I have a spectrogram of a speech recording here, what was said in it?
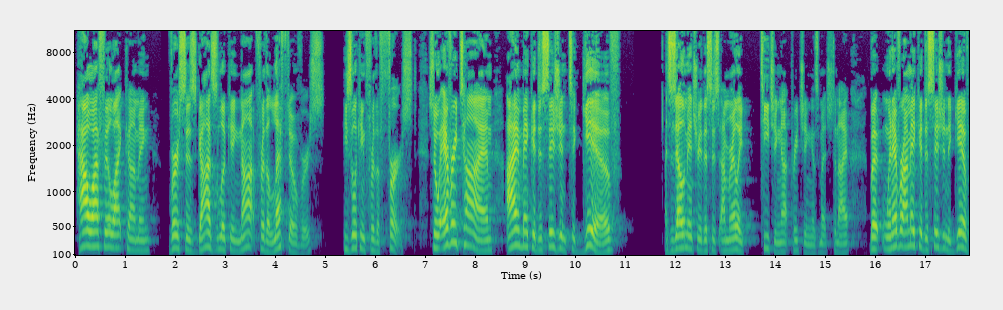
how I feel like coming, versus God's looking not for the leftovers, He's looking for the first. So every time I make a decision to give, this is elementary, this is, I'm really teaching, not preaching as much tonight. But whenever I make a decision to give,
